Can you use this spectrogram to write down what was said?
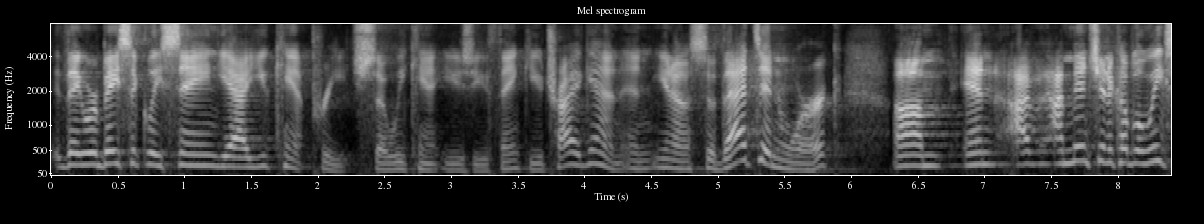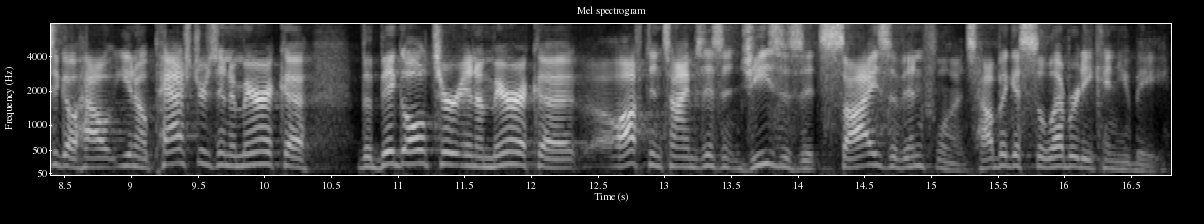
they were basically saying yeah you can't preach so we can't use you. Thank you. Try again. And you know so that didn't work. Um, and I, I, mentioned a couple of weeks ago how you know pastors in america the big altar in america oftentimes isn't jesus it's size of influence. How big a celebrity can you be?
